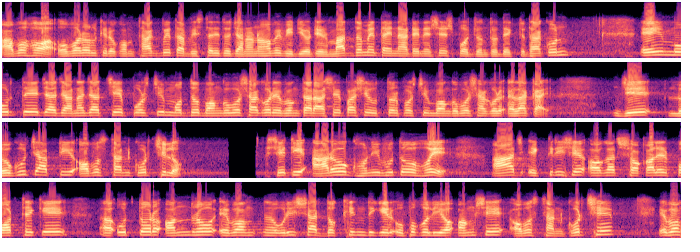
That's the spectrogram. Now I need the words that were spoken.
আবহাওয়া ওভারঅল কীরকম থাকবে তা বিস্তারিত জানানো হবে ভিডিওটির মাধ্যমে তাই না টেনে শেষ পর্যন্ত দেখতে থাকুন। এই মুহূর্তে যা জানা যাচ্ছে পশ্চিম মধ্য বঙ্গোপসাগর এবং তার আশেপাশে উত্তর পশ্চিম বঙ্গোপসাগর এলাকায় যে লঘুচাপটি অবস্থান করছিল সেটি আরও ঘনীভূত হয়ে আজ একত্রিশে অগাস্ট সকালের পর থেকে উত্তর অন্ধ্র এবং উড়িষ্যার দক্ষিণ দিকের উপকূলীয় অংশে অবস্থান করছে এবং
